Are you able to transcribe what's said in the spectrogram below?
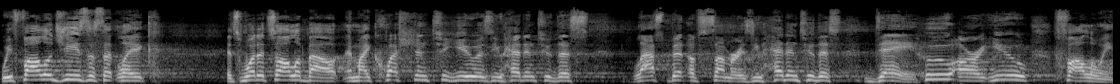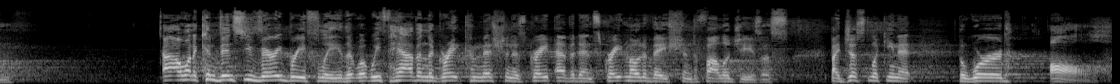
We follow Jesus at Lake. It's what it's all about. And my question to you as you head into this last bit of summer, as you head into this day, who are you following? I want to convince you very briefly that what we have in the Great Commission is great evidence, great motivation to follow Jesus by just looking at the word all.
